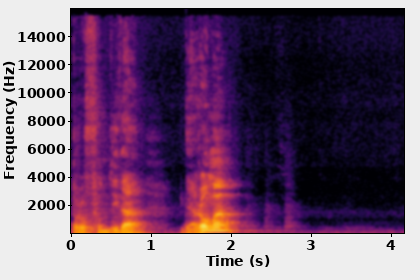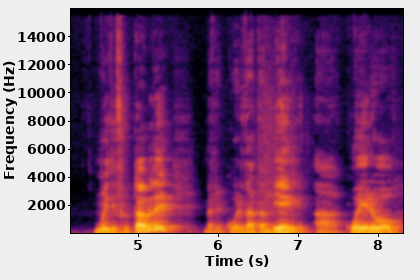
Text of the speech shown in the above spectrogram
profundidad de aroma. Muy disfrutable. Me recuerda también a cuero,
